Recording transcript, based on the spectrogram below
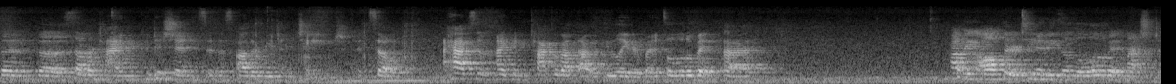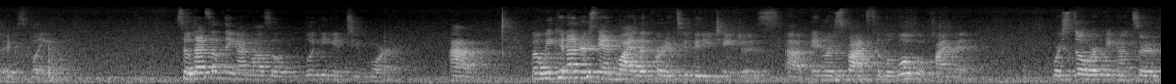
the, the summertime conditions in this other region change. And so I have some, I can talk about that with you later, but it's a little bit, uh, having all 13 of these is a little bit much much to explain. So that's something I'm also looking into more. Um, but we can understand why the productivity changes uh, in response to the local climate. We're still working on sort of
